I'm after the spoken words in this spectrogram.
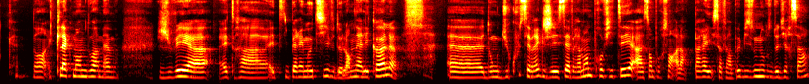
dans un claquement de doigts même, je vais euh, être hyper émotive de l'emmener à l'école. Euh, donc du coup, c'est vrai que j'essaie vraiment de profiter à 100%. Alors pareil, ça fait un peu bisounours de dire ça,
